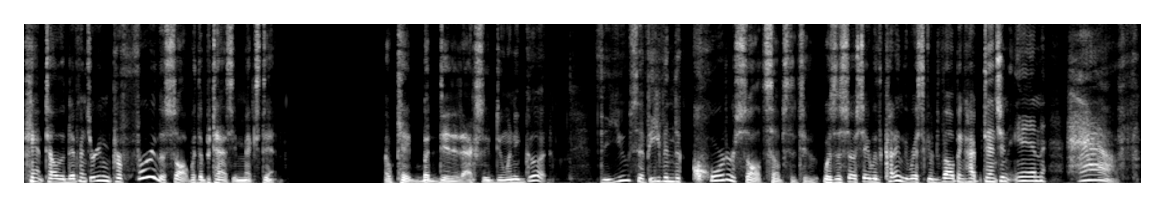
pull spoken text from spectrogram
can't tell the difference or even prefer the salt with the potassium mixed in. OK, but did it actually do any good? The use of even the quarter salt substitute was associated with cutting the risk of developing hypertension in half.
